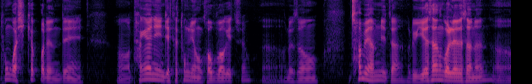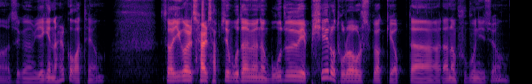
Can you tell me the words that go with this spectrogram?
통과시켜 버렸는데 어, 당연히 이제 대통령은 거부하겠죠. 어, 그래서 첨예합니다. 그리고 예산 관련해서는 어, 지금 얘기는 할 것 같아요. 그래서 이걸 잘 잡지 못하면 모두의 피해로 돌아올 수밖에 없다라는 부분이죠.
